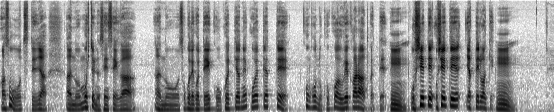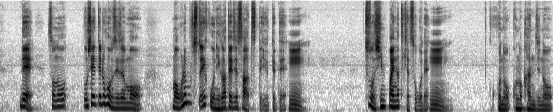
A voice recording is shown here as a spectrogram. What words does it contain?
あそう？っつってじゃああのもう一人の先生があのそこでこうやってエコーこうやってやるねこうやってやってこ今度ここは上からとかってううん。教えて教えてやってるわけ。うん。でその教えてる方の先生もまあ俺もちょっとエコー苦手でさつって言ってて。うん。ちょっと心配になってきたそこで。うんここのこの感じの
